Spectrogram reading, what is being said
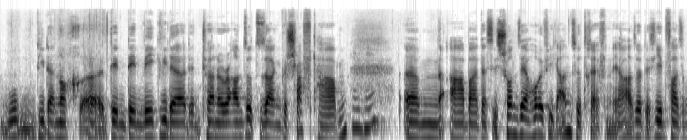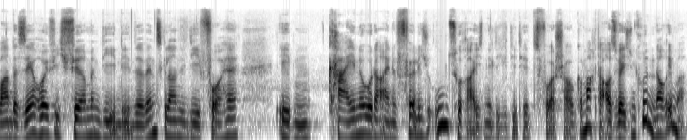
die dann noch den, den Weg wieder, den Turnaround sozusagen geschafft haben. Mhm. Ähm, aber das ist schon sehr häufig anzutreffen. Ja, also das, jedenfalls waren das sehr häufig Firmen, die in die Insolvenz gelandet, die vorher eben keine oder eine völlig unzureichende Liquiditätsvorschau gemacht haben. Aus welchen Gründen auch immer.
